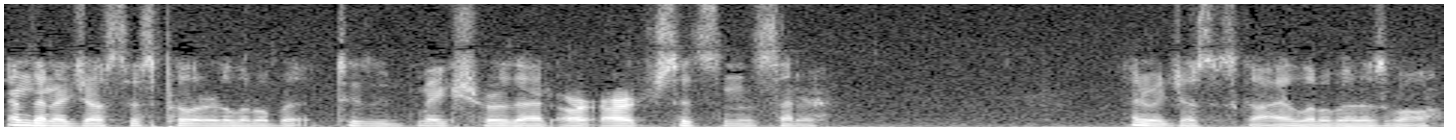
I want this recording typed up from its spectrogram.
and then adjust this pillar a little bit to make sure that our arch sits in the center. And we adjust this guy a little bit as well.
